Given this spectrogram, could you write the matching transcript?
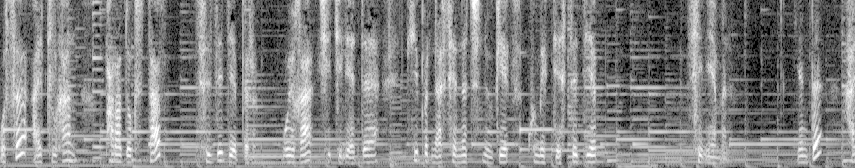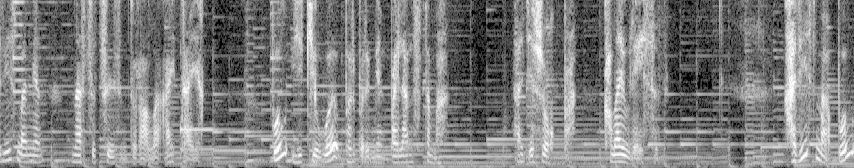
осы айтылған парадокстар сізді де бір ойға жетеледі кейбір нәрсені түсінуге көмектесті деп сенемін. Енді харизма мен нарциссизм туралы айтайық. Бұл екеуі бір бірімен байланысты ма? Әлде жоқ па? Қалай ойлайсыз? Харизма бұл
